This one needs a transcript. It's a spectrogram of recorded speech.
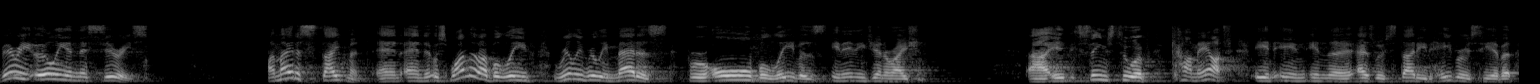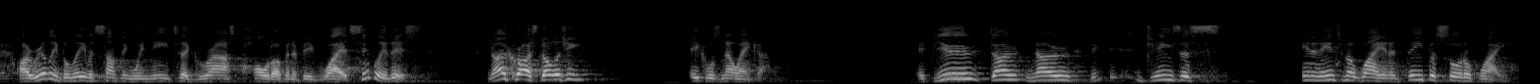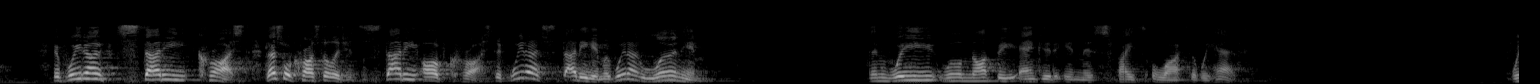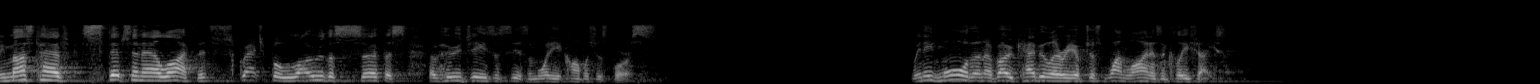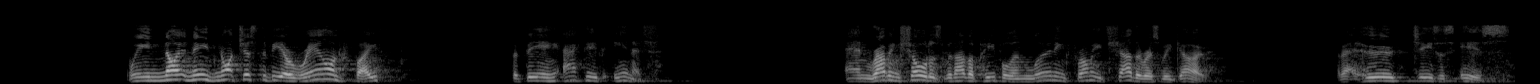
very early in this series, I made a statement, and, and it was one that I believe really, really matters for all believers in any generation. Uh, it seems to have come out in, in, in the, as we've studied Hebrews here, but I really believe it's something we need to grasp hold of in a big way. It's simply this. No Christology equals no anchor. If you don't know Jesus in an intimate way, in a deeper sort of way, if we don't study Christ, that's what Christology is, the study of Christ. If we don't study Him, if we don't learn Him, then we will not be anchored in this faith life that we have. We must have steps in our life that scratch below the surface of who Jesus is and what He accomplishes for us. We need more than a vocabulary of just one liners and cliches. We need not just to be around faith, but being active in it. And rubbing shoulders with other people and learning from each other as we go about who Jesus is.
